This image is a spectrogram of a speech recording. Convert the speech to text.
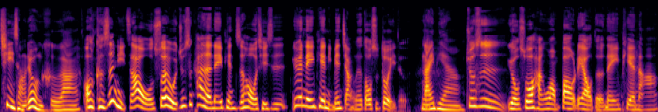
气场就很合啊。哦，可是你知道我，所以我就是看了那一篇之后，我其实因为那一篇里面讲的都是对的。哪一篇啊？就是有说韩网爆料的那一篇啊。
